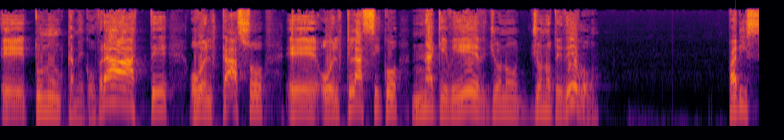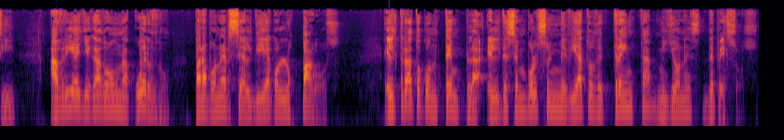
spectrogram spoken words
eh, tú nunca me cobraste, o el caso, eh, o el clásico, nada que ver, yo no, yo no te debo. Parisi habría llegado a un acuerdo para ponerse al día con los pagos. El trato contempla el desembolso inmediato de 30 millones de pesos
